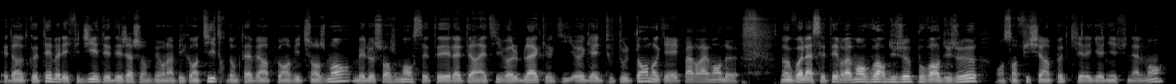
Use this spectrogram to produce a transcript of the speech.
Et d'un autre côté, bah, les Fidji étaient déjà champions olympiques en titre, donc tu avais un peu envie de changement. Mais le changement, c'était l'alternative All Black qui, eux, gagnent tout, tout le temps, donc il n'y avait pas vraiment de. Donc voilà, c'était vraiment voir du jeu pour voir du jeu. On s'en fichait un peu de qui allait gagner finalement,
